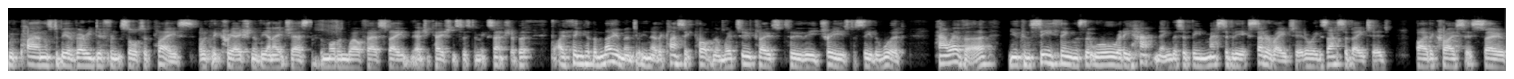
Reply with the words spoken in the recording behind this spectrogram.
with plans to be a very different sort of place with the creation of the NHS, the modern welfare state, education system, etc. But I think at the moment, you know, the classic problem, we're too close to the trees to see the wood. However, you can see things that were already happening that have been massively accelerated or exacerbated by the crisis. So,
